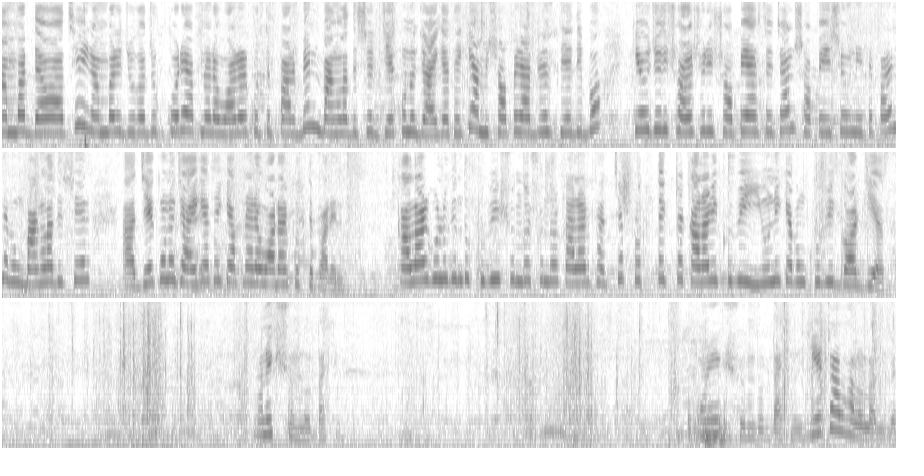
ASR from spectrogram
নাম্বার দেওয়া আছে, এই নাম্বারে যোগাযোগ করে আপনারা অর্ডার করতে পারবেন। বাংলাদেশের যে কোনো জায়গা থেকে আমি শপের অ্যাড্রেস দিয়ে দিব। কেউ যদি সরাসরি শপে আসতে চান শপে এসেও নিতে পারেন এবং বাংলাদেশের যে কোনো জায়গা থেকে আপনারা অর্ডার করতে পারেন। কালারগুলো কিন্তু খুবই সুন্দর সুন্দর কালার থাকছে। প্রত্যেকটা কালারই খুবই ইউনিক এবং খুবই গর্জিয়াস অনেক সুন্দর, দেখেন। অনেক সুন্দর, দেখেন। যেটা ভালো লাগবে।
